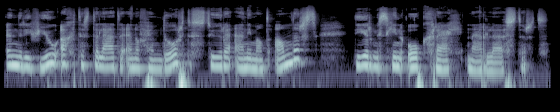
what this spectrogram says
een review achter te laten en of hem door te sturen aan iemand anders die er misschien ook graag naar luistert.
